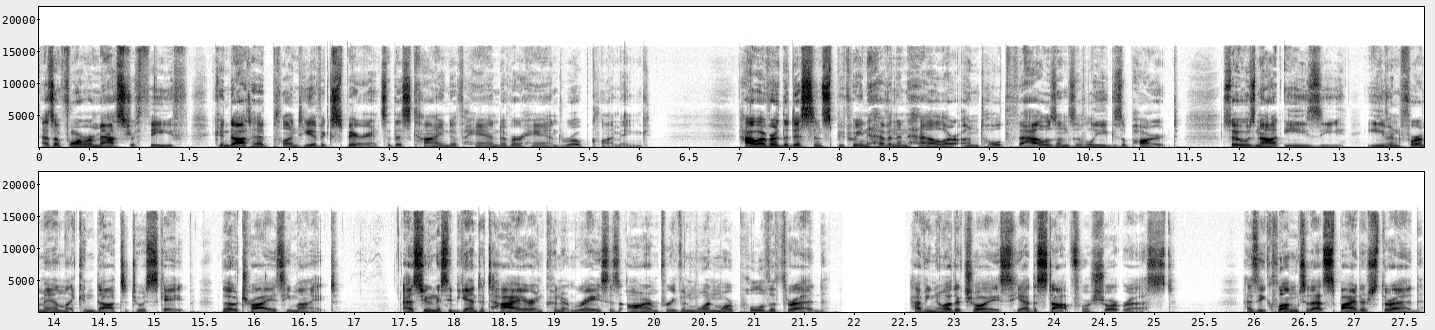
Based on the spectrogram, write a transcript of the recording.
as a former master thief, Kandata had plenty of experience at this kind of hand over hand rope climbing. However, the distance between heaven and hell are untold thousands of leagues apart, so it was not easy, even for a man like Kandata to escape, though try as he might. As soon as he began to tire and couldn't raise his arm for even one more pull of the thread, having no other choice, he had to stop for a short rest. As he clung to that spider's thread,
